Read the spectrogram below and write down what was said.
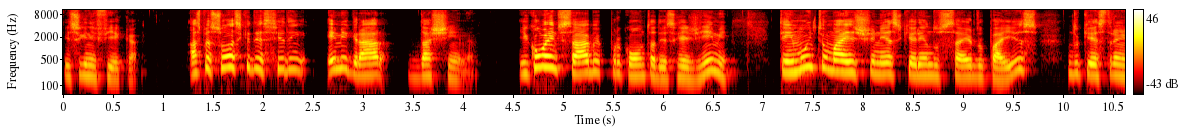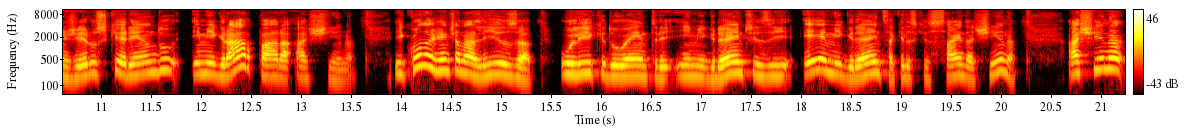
Isso significa as pessoas que decidem emigrar da China. E como a gente sabe, por conta desse regime, tem muito mais chinês querendo sair do país do que estrangeiros querendo emigrar para a China. E quando a gente analisa o líquido entre imigrantes e emigrantes, aqueles que saem da China, a China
